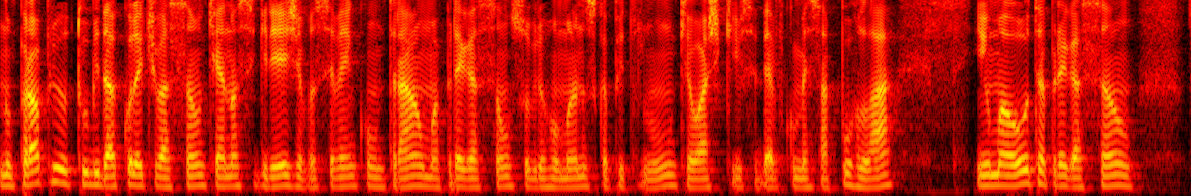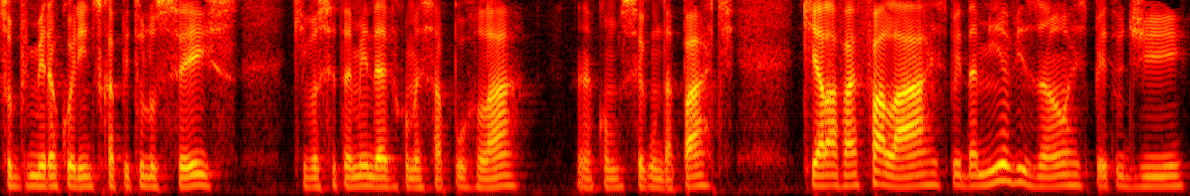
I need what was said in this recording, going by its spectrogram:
No próprio YouTube da coletivação, que é a nossa igreja, você vai encontrar uma pregação sobre Romanos capítulo 1, que eu acho que você deve começar por lá, e uma outra pregação sobre 1 Coríntios capítulo 6, que você também deve começar por lá, né, como segunda parte, que ela vai falar a respeito da minha visão a respeito de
